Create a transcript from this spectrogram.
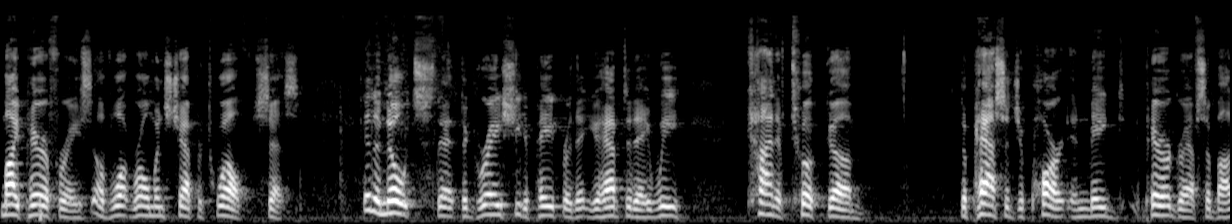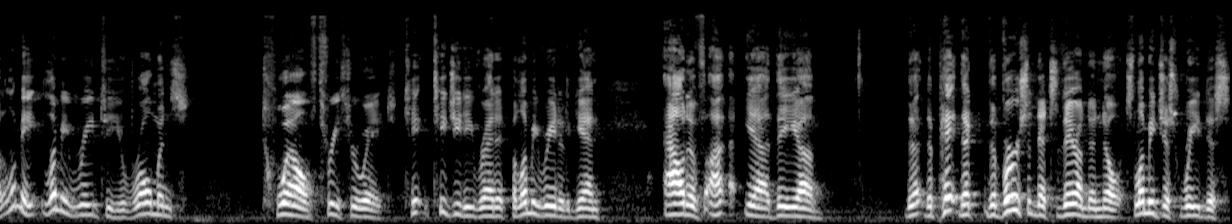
my paraphrase of what Romans chapter 12 says. In the notes that the gray sheet of paper that you have today, we kind of took um, the passage apart and made paragraphs about it. Let me, let me read to you Romans 12, 3 through 8. T- TGD read it, but let me read it again out of, uh, yeah, the, uh, the, the, the, the version that's there on the notes. Let me just read this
